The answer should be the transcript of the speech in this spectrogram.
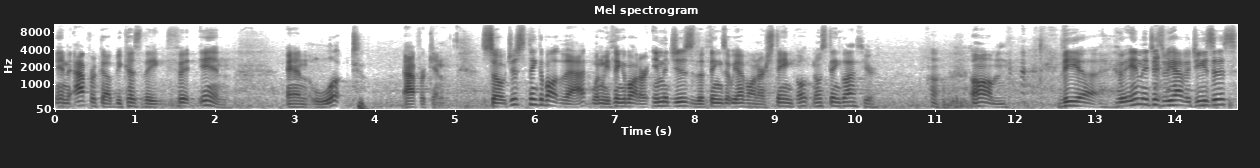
in Africa because they fit in and looked African. So just think about that when we think about our images, the things that we have on our stained. Oh, no stained glass here. Huh. Um, the, uh, the images we have of Jesus,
